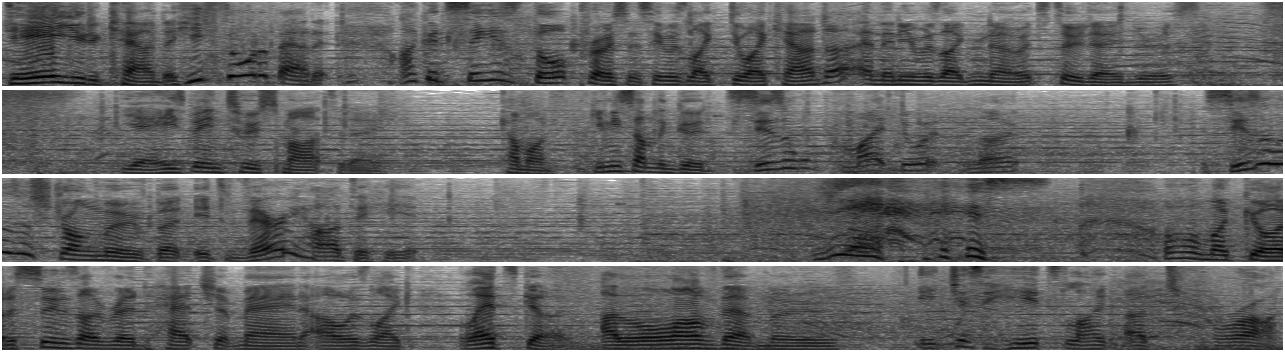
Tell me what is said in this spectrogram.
dare you to counter. He thought about it. I could see his thought process. He was like, do I counter? And then he was like, no, it's too dangerous. Yeah, he's been too smart today. Come on, give me something good. Sizzle might do it. No. Sizzle is a strong move, but it's very hard to hit. Yes! Oh my god, as soon as I read Hatchet Man, I was like, let's go. I love that move. It just hits like a truck.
